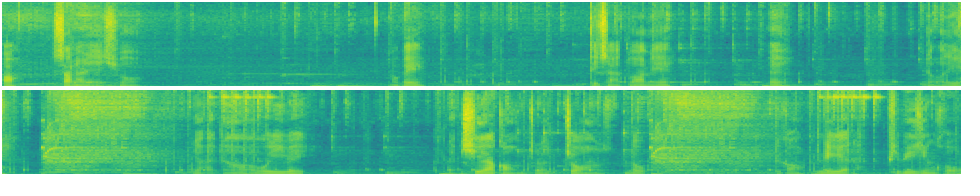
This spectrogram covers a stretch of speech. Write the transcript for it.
ဟာဆက်လာတယ်ရှော okay တိကျသွားမယ်အဲတော်လေးရအောင်အဝေးပဲအရှိရကောင်ကျွန်တော်ကြော်အောင်လုပ်ဒီကောင်နေရတယ်ဖြည်းဖြည်းချင်းခေါ်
